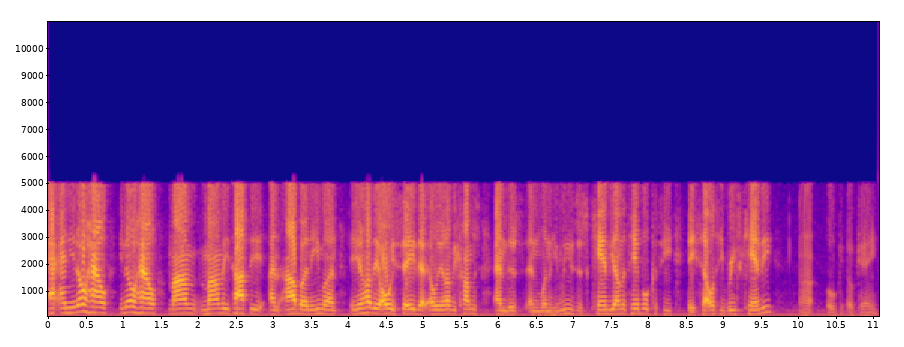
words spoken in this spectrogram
And, and, you know how you know how mom, mommy, tati, and abba and ima, and, and you know how they always say that Eliyahu Navi comes and there's and when he leaves there's candy on the table because he they sell us he brings candy. Uh, okay, okay.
